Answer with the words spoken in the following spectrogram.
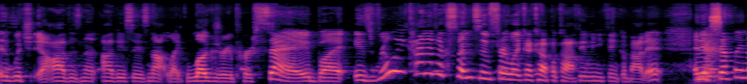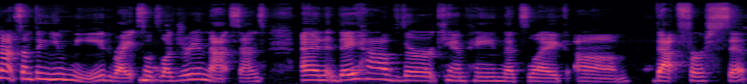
which obviously is not like luxury per se, but is really kind of expensive for like a cup of coffee when you think about it. And yes. it's definitely not something you need, right? So it's luxury in that sense. And they have their campaign that's like um, that first sip.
